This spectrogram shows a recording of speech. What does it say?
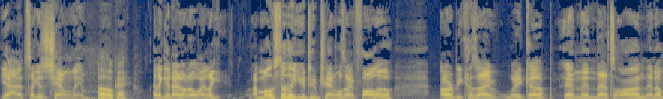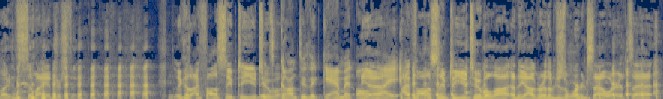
Yeah, it's like his channel name. Oh, okay. And again, I don't know why. Like most of the YouTube channels I follow are because I wake up and then that's on and I'm like, this is semi interesting. because I fall asleep to YouTube. It's gone through the gamut all yeah, night. I fall asleep to YouTube a lot, and the algorithm just works out where it's at,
